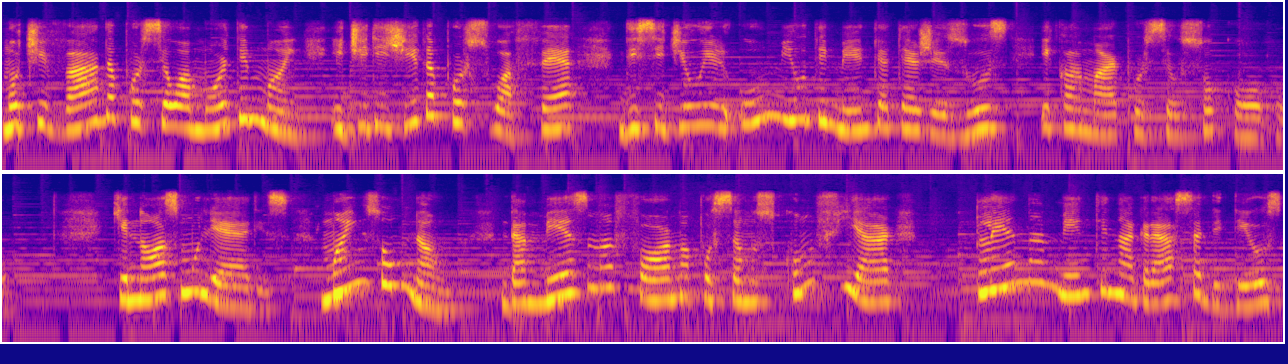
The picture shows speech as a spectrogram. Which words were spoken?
motivada por seu amor de mãe e dirigida por sua fé, decidiu ir humildemente até Jesus e clamar por seu socorro. Que nós mulheres, mães ou não, da mesma forma possamos confiar plenamente na graça de Deus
